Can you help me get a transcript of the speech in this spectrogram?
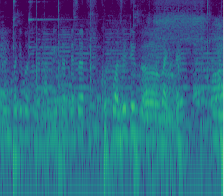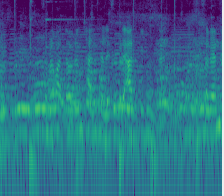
गणपती बसवला आम्ही तर त्याचं खूप पॉझिटिव्ह वाटतंय. सगळं वातावरण छान झालंय सगळे आरती म्हणतात सगळ्यांना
